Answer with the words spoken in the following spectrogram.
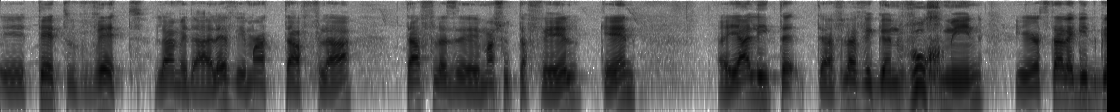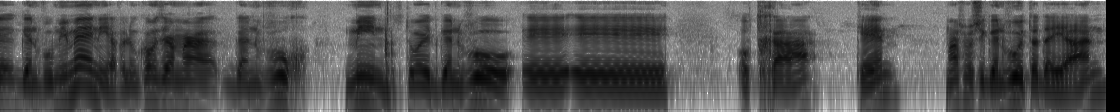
אה, ט' ו ל' א', היא אמרה תפלה, תפלה זה משהו טפל, כן? היה לי תפלה וגנבוך מין, היא רצתה להגיד גנבו ממני, אבל במקום זה אמרה גנבוך מין, זאת אומרת גנבו אה, אה, אותך, כן? משהו שגנבו את הדיין,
